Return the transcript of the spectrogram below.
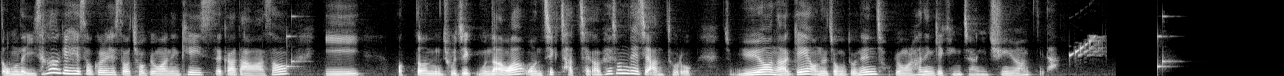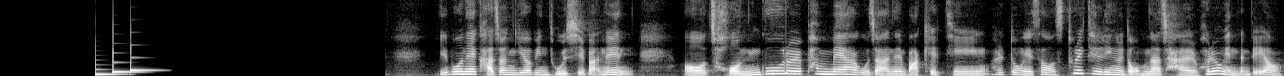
너무나 이상하게 해석을 해서 적용하는 케이스가 나와서 이 어떤 조직 문화와 원칙 자체가 훼손되지 않도록 좀 유연하게 어느 정도는 적용을 하는 게 굉장히 중요합니다. 일본의 가전기업인 도시바는 어, 전구를 판매하고자 하는 마케팅 활동에서 스토리텔링을 너무나 잘 활용했는데요.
